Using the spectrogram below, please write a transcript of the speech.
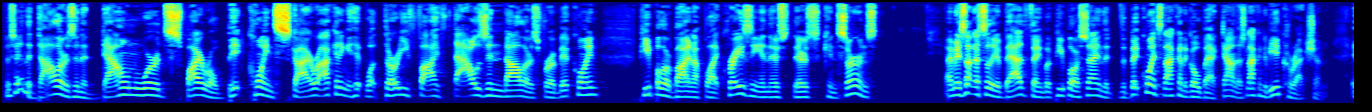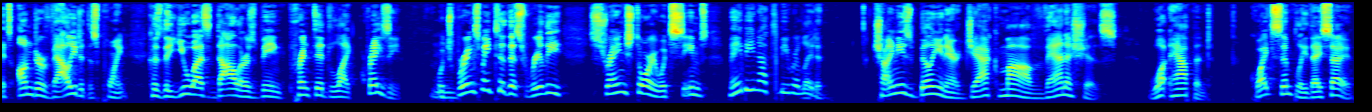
They're saying the dollar is in a downward spiral. Bitcoin skyrocketing. It hit what thirty-five thousand dollars for a Bitcoin. People are buying up like crazy, and there's there's concerns I mean, it's not necessarily a bad thing, but people are saying that the Bitcoin's not going to go back down. There's not going to be a correction. It's undervalued at this point because the US dollar is being printed like crazy. Which hmm. brings me to this really strange story, which seems maybe not to be related. Chinese billionaire Jack Ma vanishes. What happened? Quite simply, they say,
